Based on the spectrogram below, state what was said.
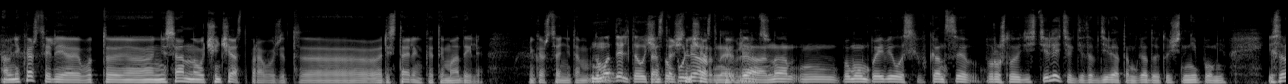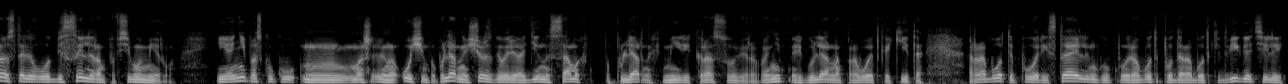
А мне кажется, или вот э, Nissan очень часто проводит рестайлинг этой модели? Мне кажется, они там... Ну, модель-то очень популярная, да. Она, по-моему, появилась в конце прошлого десятилетия, где-то в девятом году, я точно не помню. И сразу стала бестселлером по всему миру. И они, поскольку машина очень популярна, еще раз говорю, один из самых популярных в мире кроссоверов. Они регулярно проводят какие-то работы по рестайлингу, по работы по доработке двигателей.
